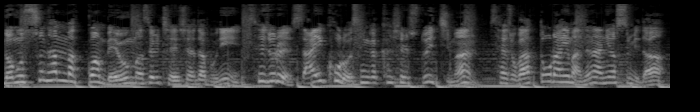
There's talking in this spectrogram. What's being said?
너무 순한 맛과 매운맛을 제시하다 보니 세조를 사이코로 생각하실 수도 있지만 세조가 또라이만은 아니었습니다.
